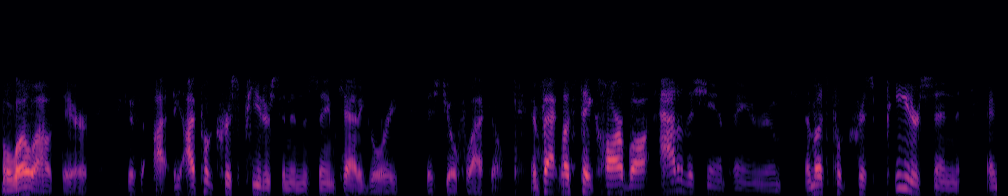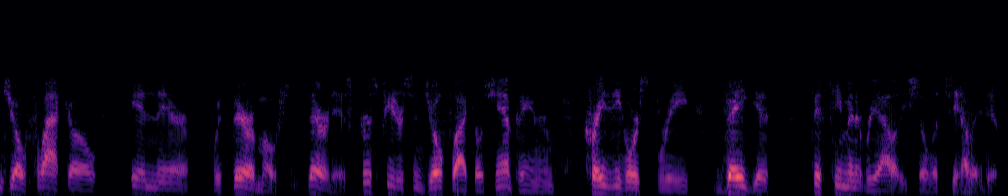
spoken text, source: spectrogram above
blowout there because I I put Chris Petersen in the same category as Joe Flacco. In fact, let's take Harbaugh out of the champagne room and let's put Chris Petersen and Joe Flacco in there with their emotions. There it is. Chris Petersen, Joe Flacco, Champagne Room, Crazy Horse 3, Vegas, 15 minute reality show. Let's see how they do.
